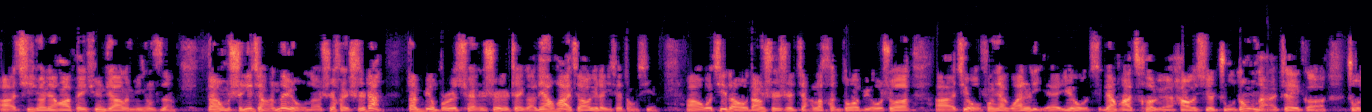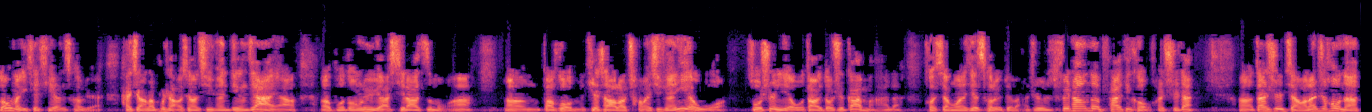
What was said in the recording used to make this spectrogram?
啊期权量化培训这样的名字，但我们实际讲的内容呢是很实战，但并不是全是这个量化交易的一些东西啊。我记得我当时是讲了很多，比如说啊，既有风险管理，又有量化策略，还有一些主动的这个主动。用的一些期权策略，还讲了不少像期权定价呀、呃波动率啊、希腊字母啊，嗯，包括我们介绍了场外期权业务。做事业务到底都是干嘛的和相关一些策略，对吧？就是非常的 practical，很实战啊。但是讲完了之后呢，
